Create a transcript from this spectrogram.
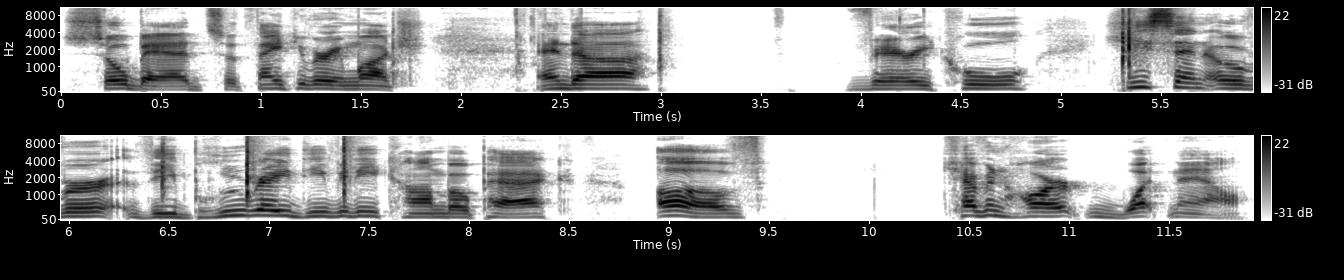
so bad. So thank you very much. And uh, very cool. He sent over the Blu-ray DVD combo pack of Kevin Hart What Now?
